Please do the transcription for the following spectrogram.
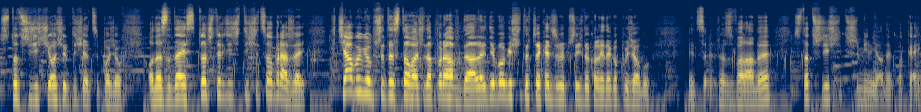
138 tysięcy poziom. Ona zadaje 140 tysięcy obrażeń. Chciałbym ją przetestować naprawdę, ale nie mogę się doczekać, żeby przejść do kolejnego poziomu. Więc rozwalamy. 133 miliony, okej.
